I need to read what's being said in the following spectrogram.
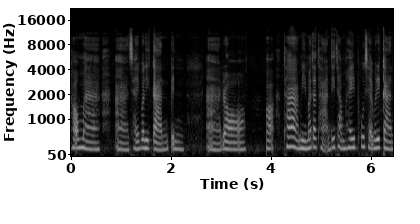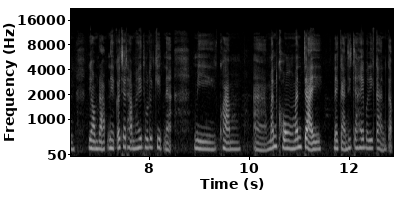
เข้ามาาใช้บริการเป็นอรอก็ถ้ามีมาตรฐานที่ทำให้ผู้ใช้บริการยอมรับเนี่ยก็จะทำให้ธุรกิจเนี่ยมีความามั่นคงมั่นใจในการที่จะให้บริการกับ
